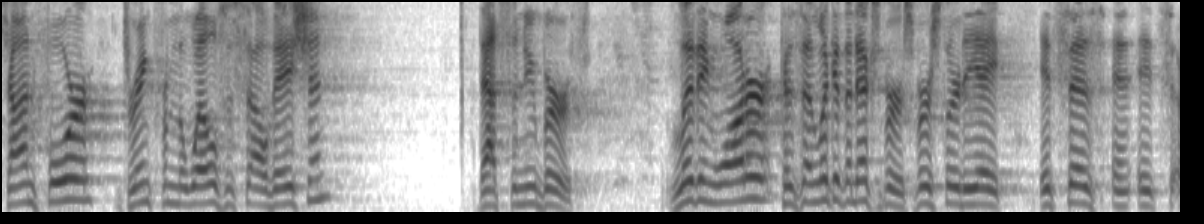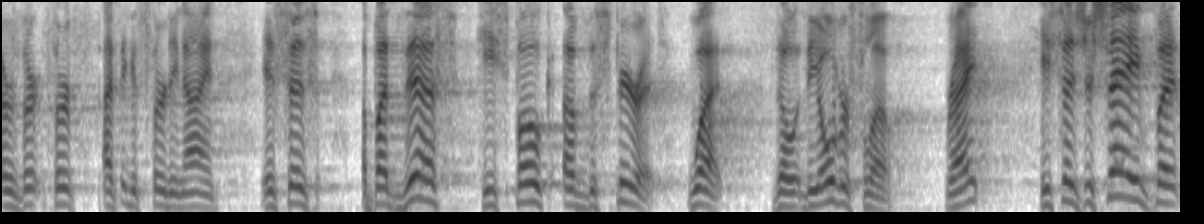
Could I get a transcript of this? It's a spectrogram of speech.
John 4, drink from the wells of salvation. That's the new birth. Living water, because then look at the next verse, verse 38. It says, it's, or thir, thir, I think it's 39. It says, but this he spoke of the Spirit. What? The, the overflow right? He says, You're saved, but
